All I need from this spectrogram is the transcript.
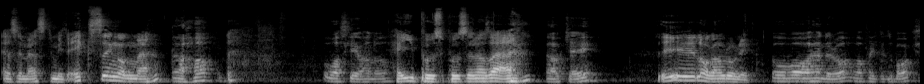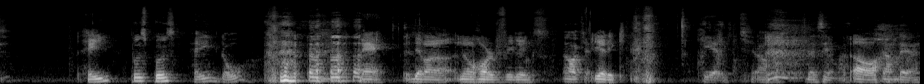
sms till mitt ex en gång med. Jaha. Och vad skrev han då? Hej puss pussen och så här. Okej. Det är lagom roligt. Och vad hände då? Vad fick du tillbaks? Hej puss puss. Hej då. Nej, det var no hard feelings. Okej. Erik. Erik. Ja, det ser man. Ja. Den där.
